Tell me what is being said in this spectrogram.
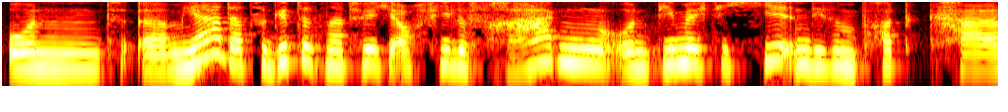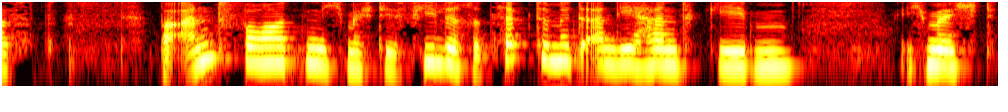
Und ähm, ja, dazu gibt es natürlich auch viele Fragen und die möchte ich hier in diesem Podcast beantworten. Ich möchte dir viele Rezepte mit an die Hand geben. Ich möchte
